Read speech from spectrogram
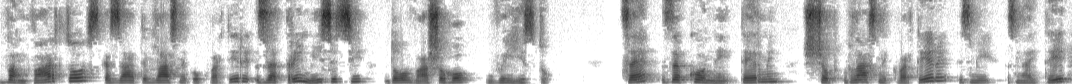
вам варто сказати власнику квартири за три місяці до вашого виїзду. Це законний термін, щоб власник квартири зміг знайти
